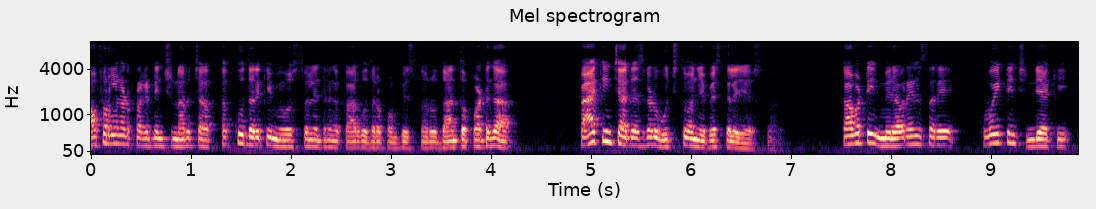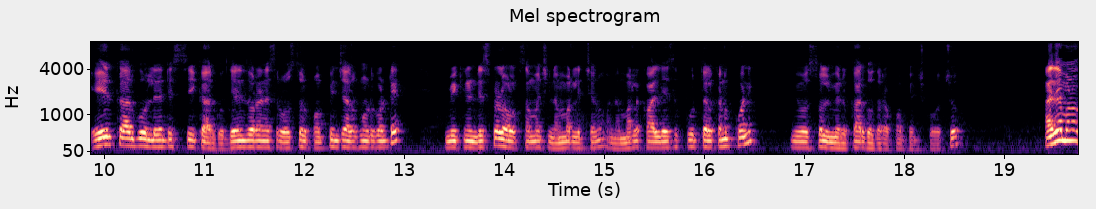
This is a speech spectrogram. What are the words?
ఆఫర్లను కూడా ప్రకటించున్నారు చాలా తక్కువ ధరకే మీ వస్తువులు అయితే కార్కు కార్గో ధర పంపిస్తున్నారు. దాంతోపాటుగా ప్యాకింగ్ ఛార్జెస్ కూడా ఉచితం అని చెప్పేసి తెలియజేస్తున్నారు. కాబట్టి మీరు ఎవరైనా సరే కువైట్ నుంచి ఇండియాకి ఎయిర్ కార్గో లేదంటే సీ కార్గో దేని ద్వారా సరే వస్తువులు పంపించాలనుకుంటుంటే మీకు నేను డిస్ప్లే వాళ్ళకి సంబంధించిన నెంబర్లు ఇచ్చాను. ఆ నెంబర్లు కాల్ చేసి పూర్తిగా కనుక్కొని మీ వస్తువులు మీరు కార్గో ద్వారా పంపించుకోవచ్చు. అదే మనం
